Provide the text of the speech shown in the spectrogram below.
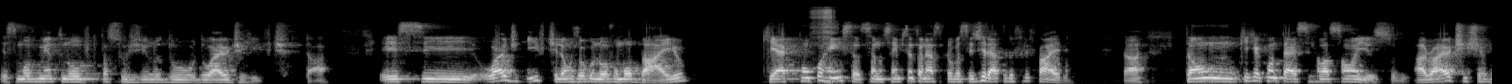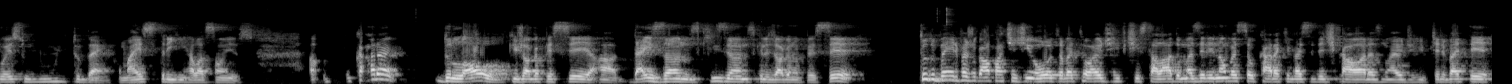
esse movimento novo que está surgindo do, do Wild Rift, tá? Esse Wild Rift é um jogo novo mobile que é concorrência, sendo 100% honesto para vocês, direto do Free Fire, tá? Então, o que, que acontece em relação a isso? A Riot enxergou isso muito bem, com maestria em relação a isso. O cara do LoL, que joga PC há 10 anos, 15 anos que ele joga no PC, tudo bem, ele vai jogar uma partidinha ou outra, vai ter o Wild Rift instalado, mas ele não vai ser o cara que vai se dedicar horas no Wild Rift. Ele vai ter,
